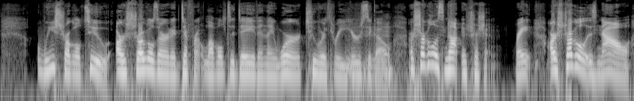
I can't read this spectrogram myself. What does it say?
We struggle too. Our struggles are at a different level today than they were 2 or 3 mm-hmm, years ago. Mm-hmm. Our struggle is not nutrition, right? Our struggle is now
